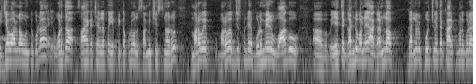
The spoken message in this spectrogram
విజయవాడలో ఉంటూ కూడా వరద సహాయక చర్యలపై ఎప్పటికప్పుడు వాళ్ళు సమీక్షిస్తున్నారు. మరోవైపు మరోవైపు చూసుకుంటే బుడమేరు వాగు ఏదైతే గండు ఉన్నాయో ఆ గండ్ల గంటలను పూడ్చివేత కార్యక్రమాలు కూడా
